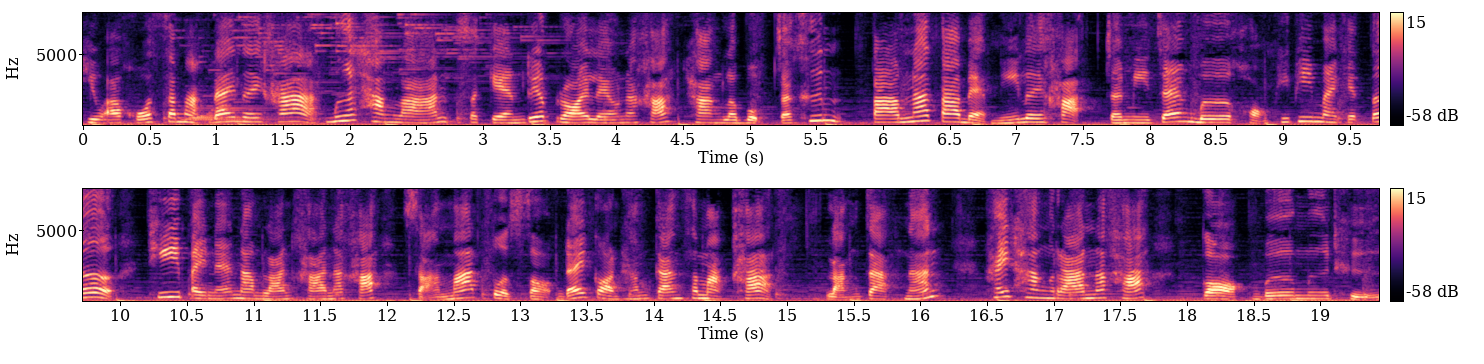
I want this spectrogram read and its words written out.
QR code สมัครได้เลยค่ะ เมื่อทางร้านสแกนเรียบร้อยแล้วนะคะ ทางระบบจะขึ้นตามหน้าตาแบบนี้เลยค่ะ จะมีแจ้งเบอร์ของพี่ๆมาร์เก็ตเตอร์ที่ไปแนะนำร้านค้านะคะ สามารถตรวจสอบได้ก่อนทำการสมัครค่ะ หลังจากนั้นให้ทางร้านนะคะ กรอกเบอร์มือถือ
